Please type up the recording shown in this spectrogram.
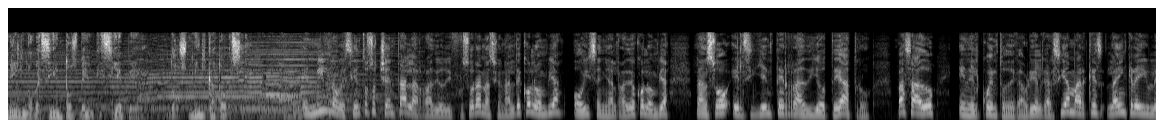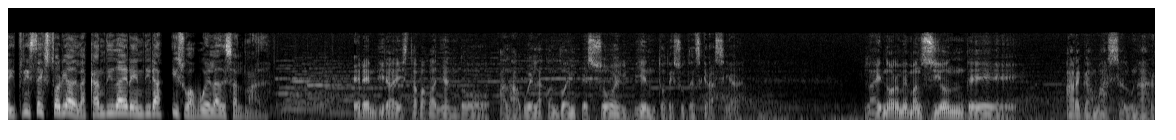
1927-2014. En 1980, la Radiodifusora Nacional de Colombia, hoy Señal Radio Colombia, lanzó el siguiente radioteatro, basado en el cuento de Gabriel García Márquez, La increíble y triste historia de la cándida Heréndira y su abuela desalmada. Heréndira estaba bañando a la abuela cuando empezó el viento de su desgracia. La enorme mansión de argamasa lunar,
